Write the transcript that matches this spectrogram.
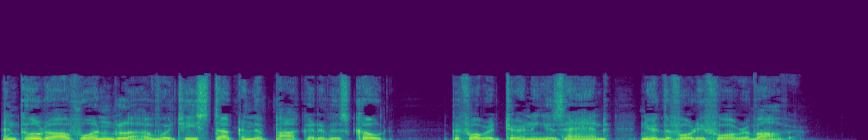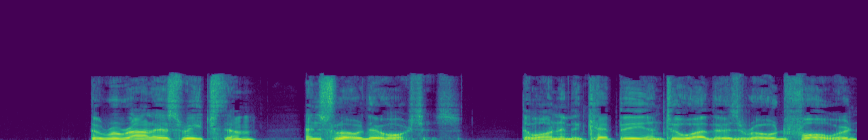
and pulled off one glove which he stuck in the pocket of his coat before returning his hand near the 44 revolver. The rurales reached them and slowed their horses. The one in the kepi and two others rode forward,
